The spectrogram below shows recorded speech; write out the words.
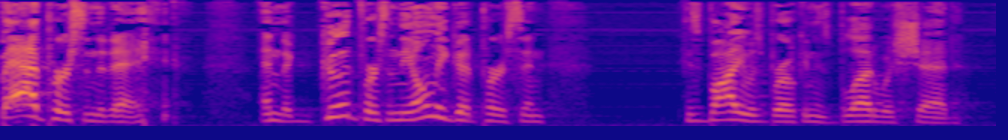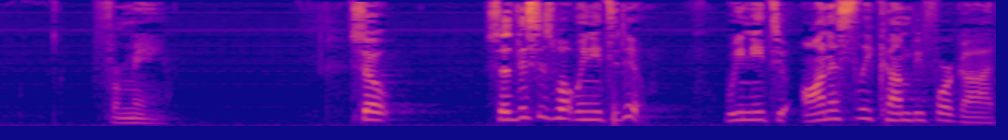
bad person today. and the good person, the only good person, his body was broken, his blood was shed for me. So, so this is what we need to do. We need to honestly come before God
